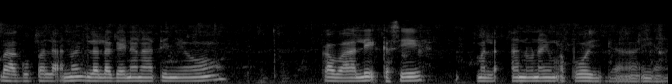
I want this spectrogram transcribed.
Bago pala ano ilalagay na natin yung kawali kasi mala, ano na yung apoy. Ayan.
